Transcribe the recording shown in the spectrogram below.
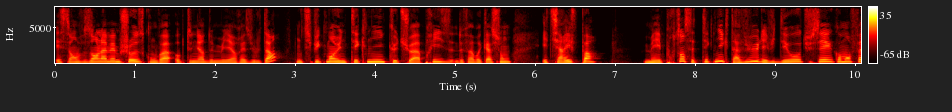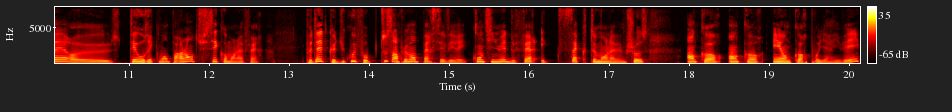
et c'est en faisant la même chose qu'on va obtenir de meilleurs résultats. Donc typiquement une technique que tu as apprise de fabrication et tu n'y arrives pas. Mais pourtant cette technique, tu as vu les vidéos, tu sais comment faire, euh, théoriquement parlant, tu sais comment la faire. Peut-être que du coup il faut tout simplement persévérer, continuer de faire exactement la même chose encore, encore et encore pour y arriver.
